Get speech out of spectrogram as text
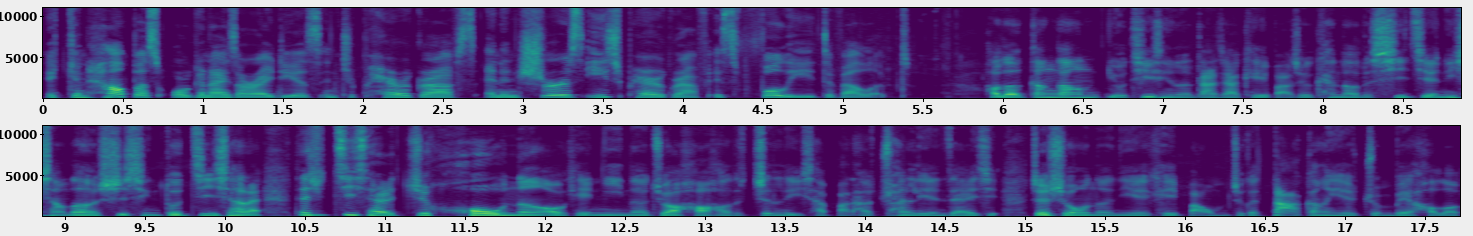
It can help us organize our ideas into paragraphs and ensures each paragraph is fully developed. 好的，刚刚有提醒了大家，可以把这个看到的细节、你想到的事情都记下来。但是记下来之后呢，OK，你呢就要好好的整理一下，把它串联在一起。这时候呢，你也可以把我们这个大纲也准备好了。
